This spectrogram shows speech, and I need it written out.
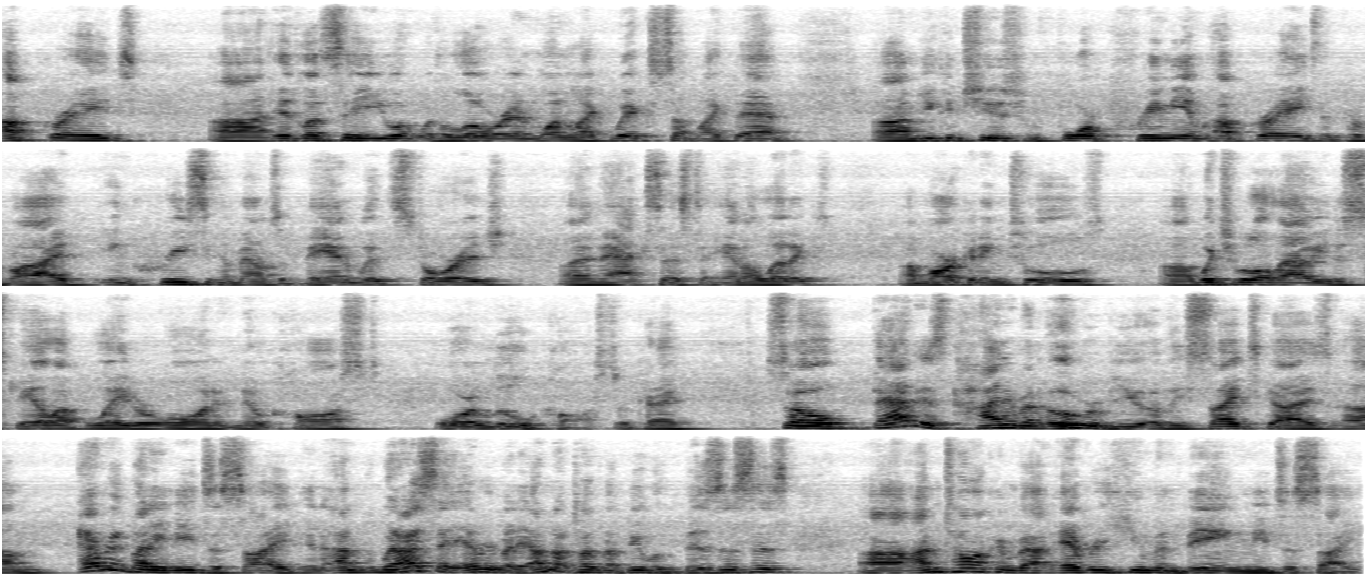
upgrades. Uh, it, let's say you went with a lower end one like Wix something like that um, you can choose from four premium upgrades that provide increasing amounts of bandwidth storage uh, and access to analytics uh, marketing tools uh, which will allow you to scale up later on at no cost or little cost okay? So that is kind of an overview of these sites guys. Um, everybody needs a site and I'm, when I say everybody I'm not talking about people with businesses. Uh, I'm talking about every human being needs a site.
